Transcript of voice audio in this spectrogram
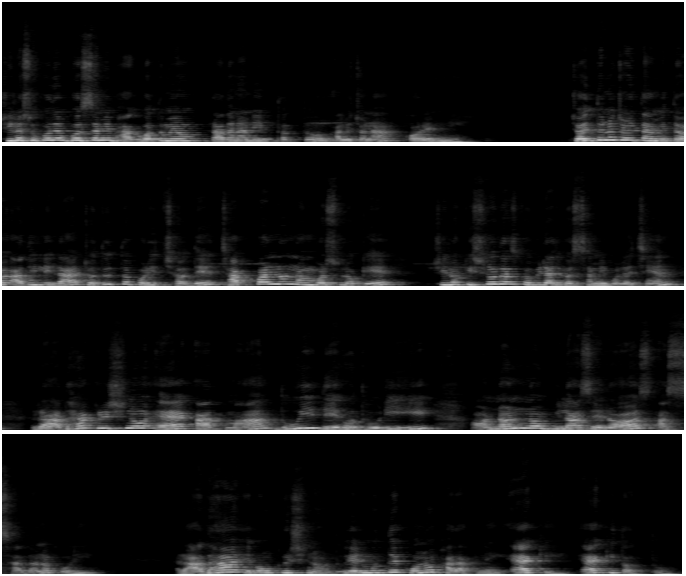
ছিল সুখদেব গোস্বামী ভাগবতমেও রাধারানীর তত্ত্ব আলোচনা করেননি। চৈতন্য চরিতামিত আদিলীলা চতুর্থ পরিচ্ছদে ছাপ্পান্ন নম্বর শ্লোকে ছিল কৃষ্ণদাস কবিরাজ গোস্বামী বলেছেন, রাধা কৃষ্ণ এক আত্মা, দুই দেহ ধরি, অনন্য বিলাসে রস আস্বাদন করি। রাধা এবং কৃষ্ণ দুয়ের মধ্যে কোনো ফারাক নেই, একই একই তত্ত্ব।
